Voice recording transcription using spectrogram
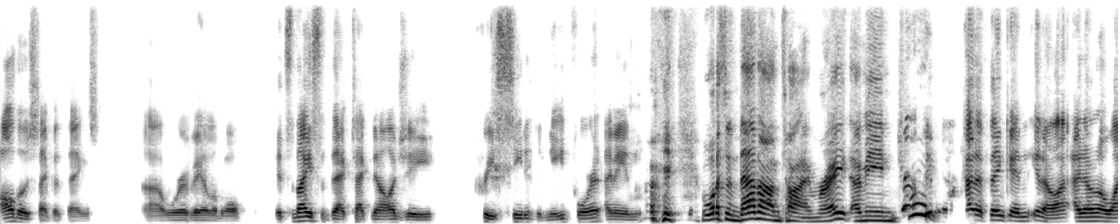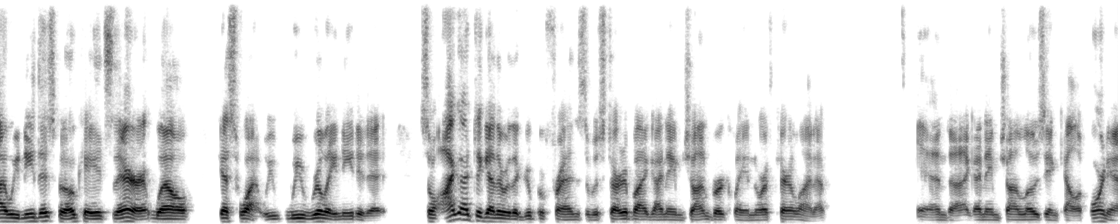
all those type of things uh, were available. It's nice that that technology preceded the need for it. I mean, wasn't that on time, right? I mean, kind of thinking, you know, I, I, don't know why we need this, but okay, it's there. Well, guess what? We we really needed it. So I got together with a group of friends that was started by a guy named John Berkeley in North Carolina, and uh, a guy named John Losey in California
